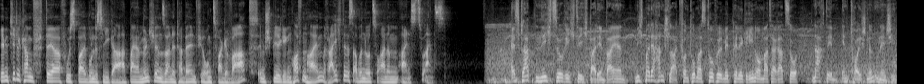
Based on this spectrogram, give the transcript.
Im Titelkampf der Fußball-Bundesliga hat Bayern München seine Tabellenführung zwar gewahrt, im Spiel gegen Hoffenheim reichte es aber nur zu einem 1:1. Es klappt nicht so richtig bei den Bayern. Nicht mal der Handschlag von Thomas Tuchel mit Pellegrino Matarazzo nach dem enttäuschenden Unentschieden.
